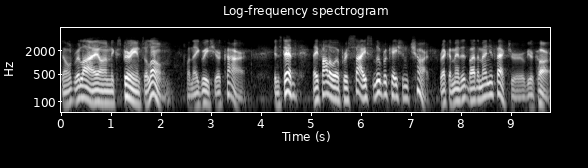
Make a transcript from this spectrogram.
don't rely on experience alone when they grease your car. Instead, they follow a precise lubrication chart recommended by the manufacturer of your car.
